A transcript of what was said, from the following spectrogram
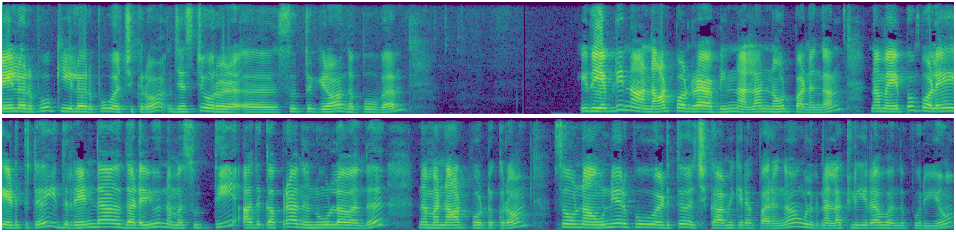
மேலொரு பூ கீழே ஒரு பூ வச்சுக்கிறோம். ஜஸ்ட் ஒரு சுற்றுக்கிறோம் அந்த பூவை. இது எப்படி நான் நாட் பண்ணுறேன் அப்படின்னு நல்லா நோட் பண்ணுங்கள் நம்ம எப்பவும் போலயே எடுத்துகிட்டு இது ரெண்டாவது தடையும் நம்ம சுற்றி அதுக்கப்புறம் அந்த நூலை வந்து நம்ம நாட் போட்டுக்கிறோம். ஸோ நான் உன்னியர் பூ எடுத்து வச்சு காமிக்கிறேன் பாருங்கள் உங்களுக்கு நல்லா கிளியராக வந்து புரியும்.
